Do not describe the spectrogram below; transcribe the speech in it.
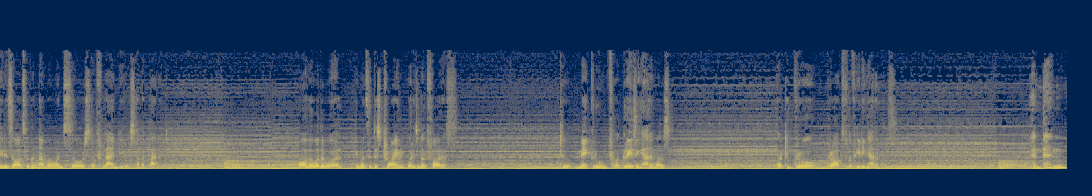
it is also the number one source of land use on the planet. All over the world, humans are destroying original forests to make room for grazing animals or to grow crops for feeding animals. And then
